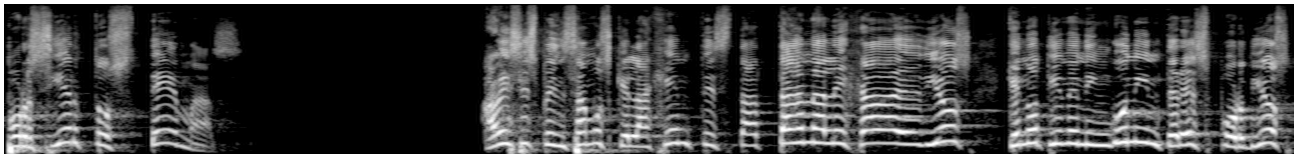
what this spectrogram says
por ciertos temas. A veces pensamos que la gente está tan alejada de Dios que no tiene ningún interés por Dios.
